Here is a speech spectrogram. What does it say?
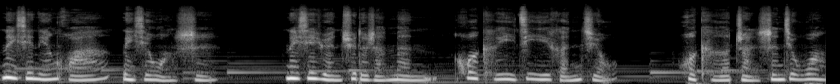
那些年华，那些往事，那些远去的人们，或可以记忆很久，或可转身就忘。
